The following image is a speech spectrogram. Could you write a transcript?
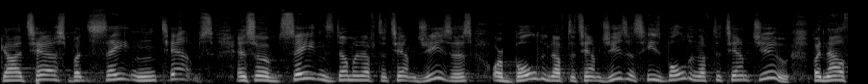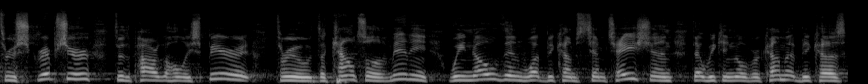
God tests, but Satan tempts. And so if Satan's dumb enough to tempt Jesus or bold enough to tempt Jesus, Jesus, he's bold enough to tempt you. But now, through Scripture, through the power of the Holy Spirit, through the counsel of many, we know then what becomes temptation that we can overcome it because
